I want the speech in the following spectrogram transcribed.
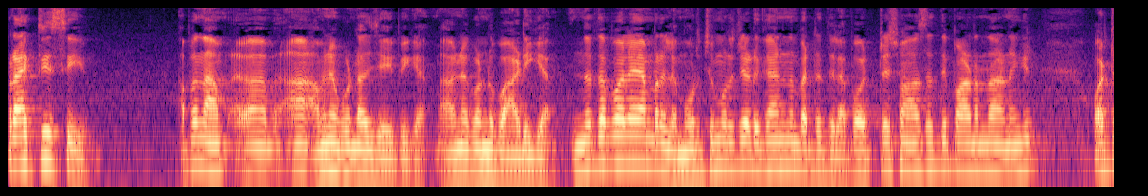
പ്രാക്ടീസ് ചെയ്യും. അപ്പം അവനെ കൊണ്ട് അത് ചെയ്യിപ്പിക്കാം അവനെ കൊണ്ട് പാടിക്കാം. ഇന്നത്തെ പോലെ ഞാൻ പറയില്ല മുറിച്ച് മുറിച്ചെടുക്കാനൊന്നും പറ്റത്തില്ല. അപ്പോൾ ഒറ്റ ശ്വാസത്തിൽ പാടേണ്ടതാണെങ്കിൽ ഒറ്റ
